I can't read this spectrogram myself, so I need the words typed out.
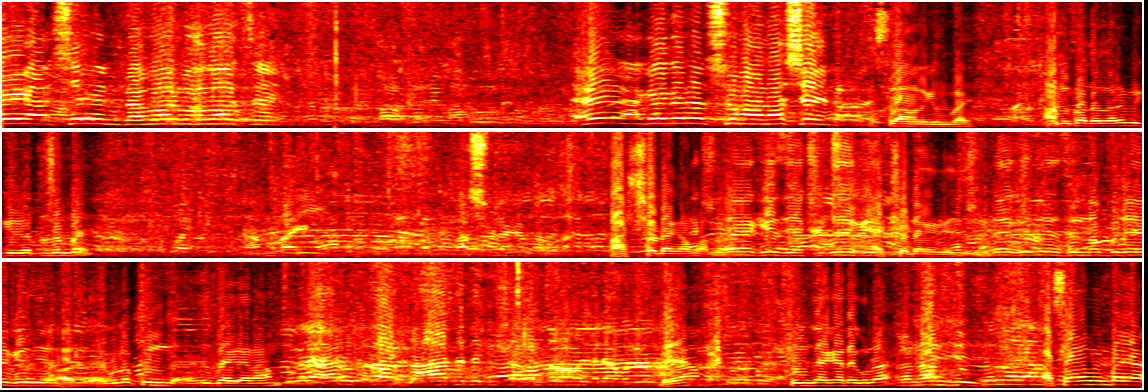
এই আসেন ব্যবহার ভালো আছে। এই আগে করে সমান আসেন। আসসালামু আলাইকুম ভাই। আম কত করে বিক্রি করতেছেন ভাই? ভাই পাঁচশো টাকা পাল্লা। কেজি একশো টাকা কেজি। একশো টাকা কেজি টাকা কেজি আছে নব্বই টাকা কেজি আছে। এগুলো কোন জায়গার আম? ভাইয়া কোন জায়গার এগুলো? নাম কি? আসসালামু আলাইকুম ভাইয়া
